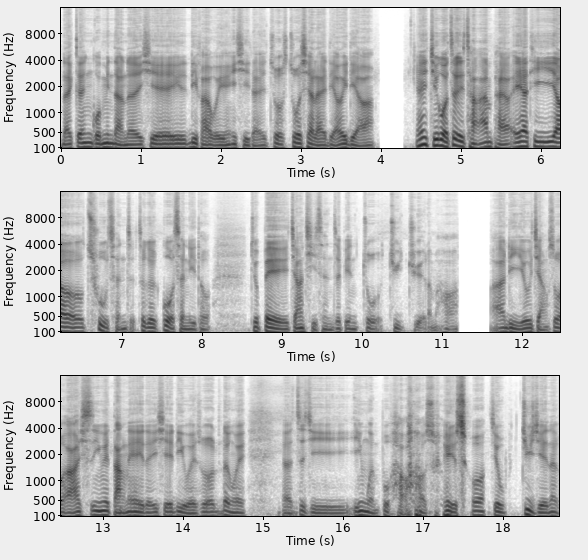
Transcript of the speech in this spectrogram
来跟国民党的一些立法委员一起来坐坐下来聊一聊啊。哎，结果这一场安排，A I T 要促成这这个过程里头，就被江启臣这边做拒绝了嘛，哈啊，理由讲说啊，是因为党内的一些立委说认为呃自己英文不好，所以说就拒绝那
